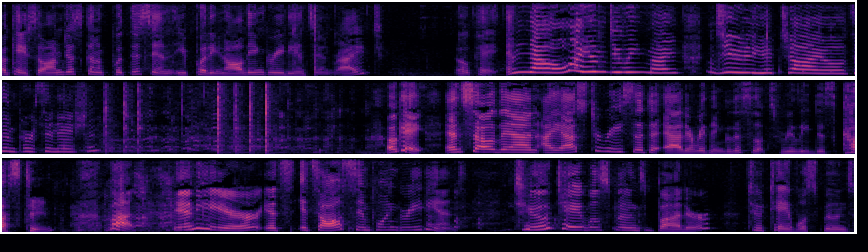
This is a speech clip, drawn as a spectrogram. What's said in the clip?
Okay, so I'm just to put this in. You're putting all the ingredients in, right? Okay, and now I am doing my Julia Childs impersonation. Okay, and so then I asked Teresa to add everything. This looks really disgusting. But in here, it's, it's all simple ingredients. Two tablespoons butter, two tablespoons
